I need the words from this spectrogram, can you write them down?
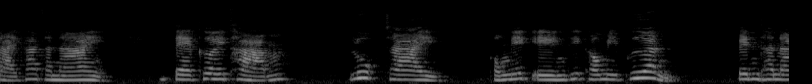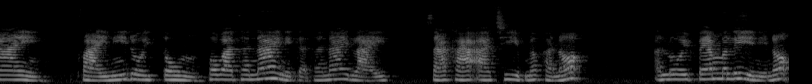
จ่ายค่าทนาย แต่เคยถามลูกชายของนิกเองที่เขามีเพื่อน เป็นทนายฝ่ายนี้โดยตรง เพราะว่าทนายนี่กับทนายหลายสาขาอาชีพเนาะค่ะเนาะอโลยแฟมิลี่นี่เนาะ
